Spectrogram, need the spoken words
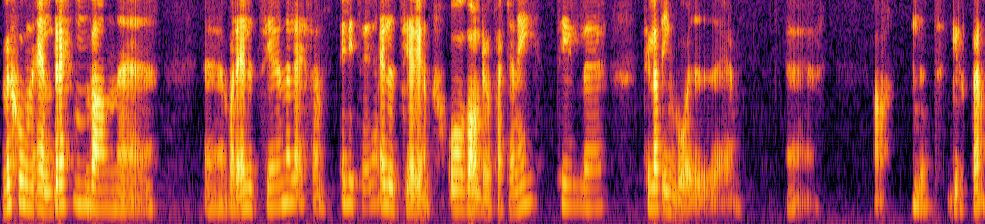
version äldre, Mm. vann eh, eh, var det elitserien eller SM? Elitserien. Elitserien och valde att tacka nej till, eh, till att ingå i ja, Mm. elitgruppen.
